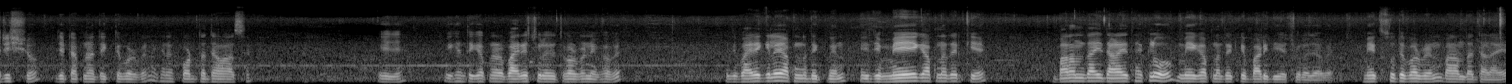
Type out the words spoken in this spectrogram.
দৃশ্য যেটা আপনারা দেখতে পারবেন, এখানে পর্দা দেওয়া আছে। এই যে, এখান থেকে আপনারা বাইরে চলে যেতে পারবেন এভাবে। এই যে বাইরে গেলে আপনারা দেখবেন, এই যে মেঘ আপনাদেরকে বারান্দায় দাঁড়ায় থাকলেও মেঘ আপনাদেরকে বাড়ি দিয়ে চলে যাবে। মেঘ শুতে পারবেন বারান্দায় দাঁড়ায়।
